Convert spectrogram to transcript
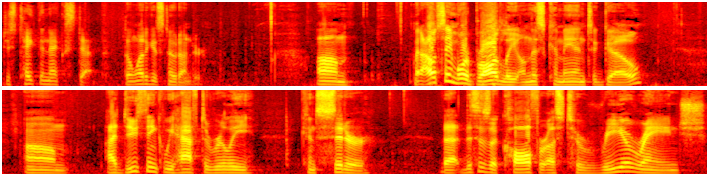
just take the next step. Don't let it get snowed under. Um, but I would say more broadly on this command to go, um, I do think we have to really consider that this is a call for us to rearrange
